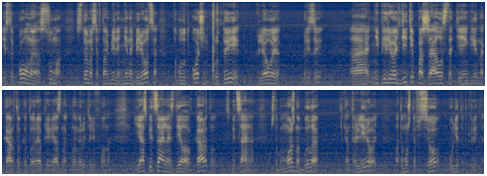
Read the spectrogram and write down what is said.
если полная сумма стоимости автомобиля не наберется, то будут очень крутые, клевые призы. А, не переводите, пожалуйста, деньги на карту, которая привязана к номеру телефона. Я специально сделал карту, специально, чтобы можно было контролировать, потому что все будет открыто.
